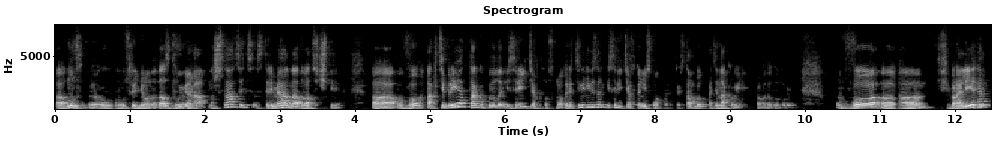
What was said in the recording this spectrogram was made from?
ну, э, усредненно, да, с двумя на 16, с тремя на 24. В октябре так было и среди тех, кто смотрит телевизор, и среди тех, кто не смотрит. То есть там был одинаковый вот этот уровень. В феврале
